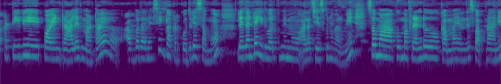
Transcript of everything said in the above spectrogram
అక్కడ టీవీ పాయింట్ రాలేదన్నమాట. అవ్వదనేసి ఇంకా అక్కడికి వదిలేసాము. లేదంటే ఇది వరకు మేము అలా చేసుకునేవారమి సో మాకు మా ఫ్రెండ్ ఒక అమ్మాయి ఉంది స్వప్న అని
